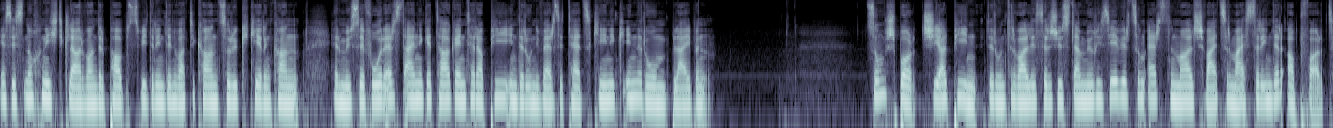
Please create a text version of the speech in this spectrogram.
Es ist noch nicht klar, wann der Papst wieder in den Vatikan zurückkehren kann. Er müsse vorerst einige Tage in Therapie in der Universitätsklinik in Rom bleiben. Zum Sport Ski Alpin. Der Unterwalliser Justin Murisier wird zum ersten Mal Schweizer Meister in der Abfahrt.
